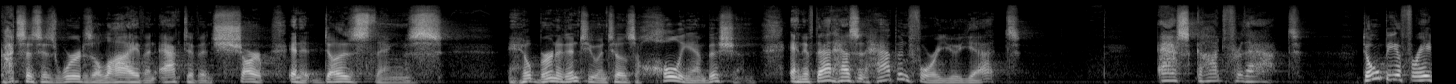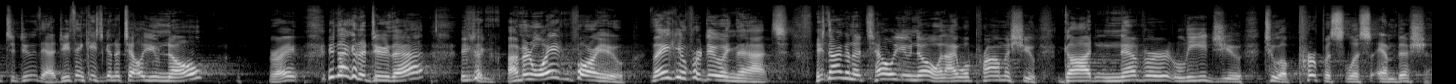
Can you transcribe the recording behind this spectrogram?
God says His Word is alive and active and sharp and it does things. And He'll burn it into you until it's a holy ambition. And if that hasn't happened for you yet, Ask God for that. Don't be afraid to do that. Do you think He's going to tell you no? Right? He's not going to do that. He's like, I've been waiting for you. Thank you for doing that. He's not going to tell you no. And I will promise you, God never leads you to a purposeless ambition.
